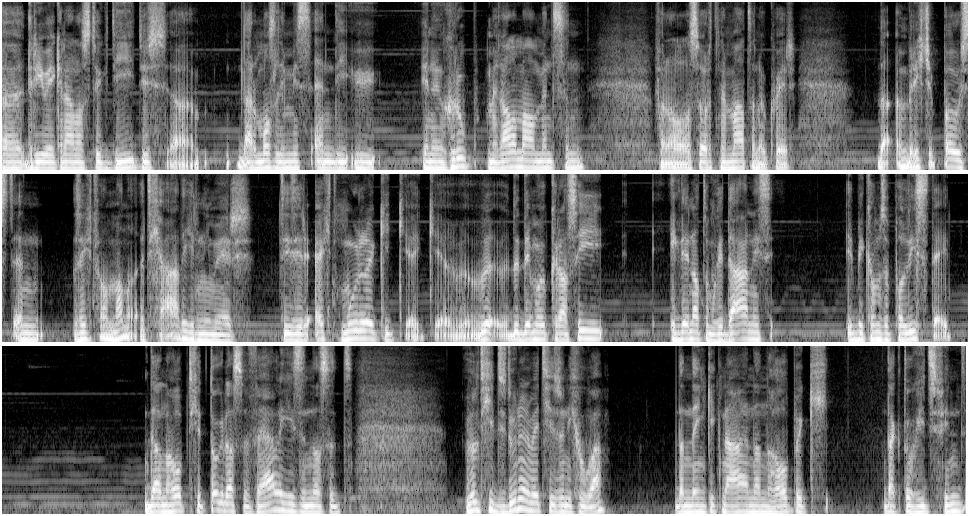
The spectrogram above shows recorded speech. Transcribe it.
uh, drie weken aan een stuk die dus uh, daar moslim is en die u in een groep met allemaal mensen van alle soorten en maten ook weer dat een berichtje post en zegt van mannen, het gaat hier niet meer. Het is hier echt moeilijk. Ik, ik, de democratie, ik denk dat het om gedaan is. It becomes a police state dan hoop je toch dat ze veilig is en dat ze het... Wilt je iets doen en weet je zo niet goed wat? Dan denk ik na en dan hoop ik dat ik toch iets vind.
